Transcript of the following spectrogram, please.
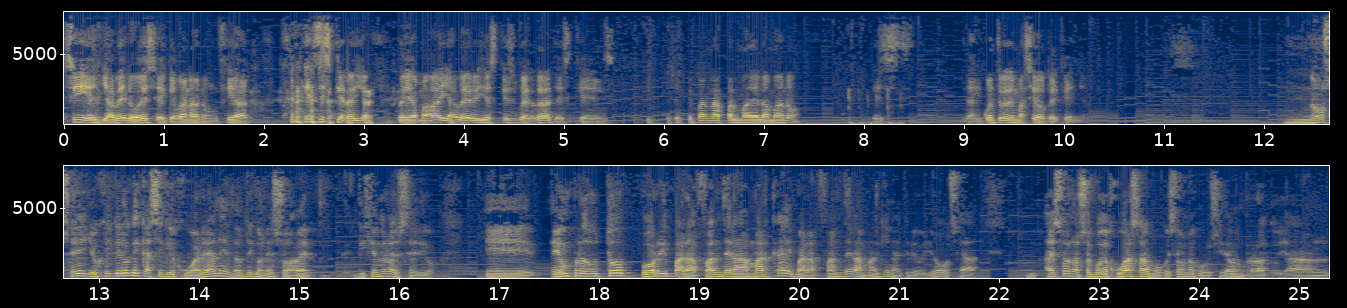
sí, el llavero ese que van a anunciar. es que lo, lo llamaba llavero y es que es verdad, es que, es, que se quepa en la palma de la mano, es, la encuentro demasiado pequeño. No sé, yo es que creo que casi que jugaré anecdótico en eso. A ver, diciéndolo en serio. Eh, es un producto por y para fan de la marca y para fan de la máquina, creo yo. O sea, a eso no se puede jugar salvo que sea una curiosidad un rato. Ya han-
